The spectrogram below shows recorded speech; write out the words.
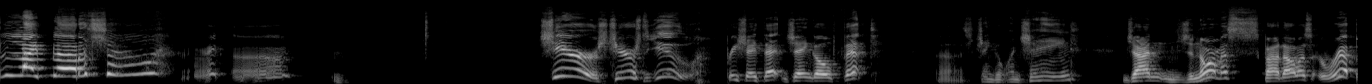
lifeblood of show. All right. Um, cheers, cheers to you. Appreciate that, Django Fett. Uh, it's Django Unchained. John Ginormous, five dollars. Rip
